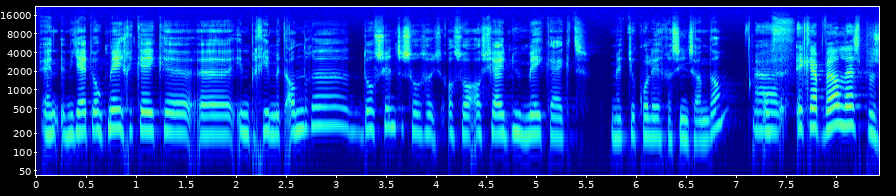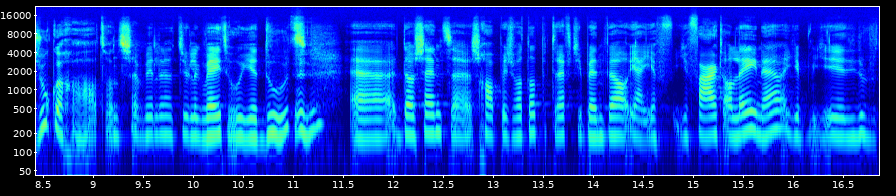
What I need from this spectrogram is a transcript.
En, en jij hebt ook meegekeken in het begin met andere docenten, zoals als, als jij nu meekijkt met je collega's in Zandam? Uh, ik heb wel lesbezoeken gehad, want ze willen natuurlijk weten hoe je het doet. Mm -hmm. uh, docentschap is wat dat betreft, je bent wel, ja, je, je vaart alleen, hè? Je, je, je doet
